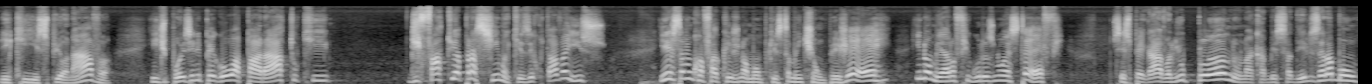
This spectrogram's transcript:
e que espionava, e depois ele pegou o aparato que de fato ia para cima, que executava isso. E eles estavam com a faca queijo na mão porque eles também tinham um PGR e nomearam figuras no STF. Vocês pegavam ali o plano na cabeça deles era bom.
